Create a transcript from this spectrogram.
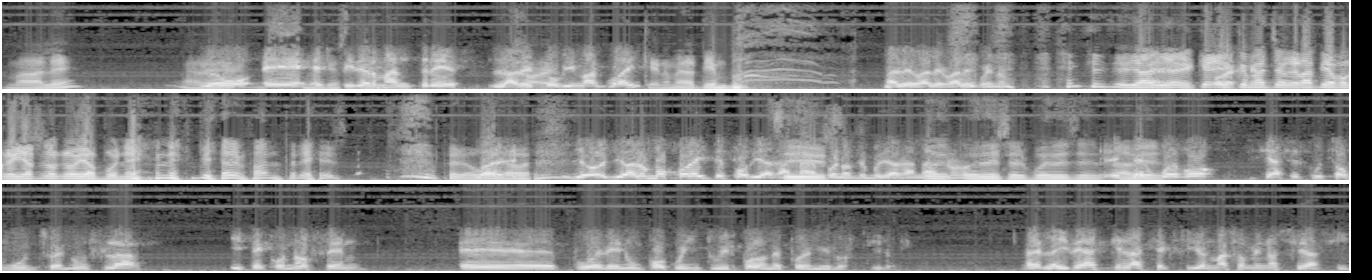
Vale. A ver, Luego, eh, ¿en qué Spider-Man 3, la de Tobey Maguire? Que no me da tiempo. Vale, vale, vale, bueno. ya, ya, es, que, es, que, me ha hecho gracia porque ya sé lo que voy a poner en Spider-Man 3. Pero bueno. Yo, yo a lo mejor ahí te podía ganar. bueno, te podía ganar. Puede, no puede ser, puede ser. este juego, si has escuchado mucho en un flash y te conocen, eh, pueden un poco intuir por dónde pueden ir los tiros. Eh, la idea es que en la sección más o menos sea así.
